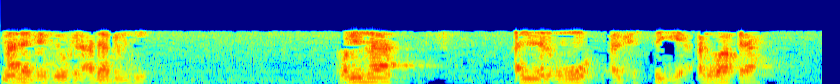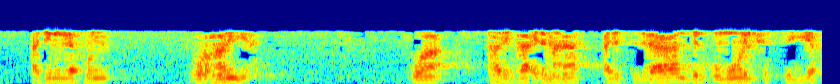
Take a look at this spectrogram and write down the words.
ما لبثوا في العذاب المهين ومنها أن الأمور الحسية الواقعة أدلة برهانية. وهذه الفائدة معناه الاستدلال بالأمور الحسية.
